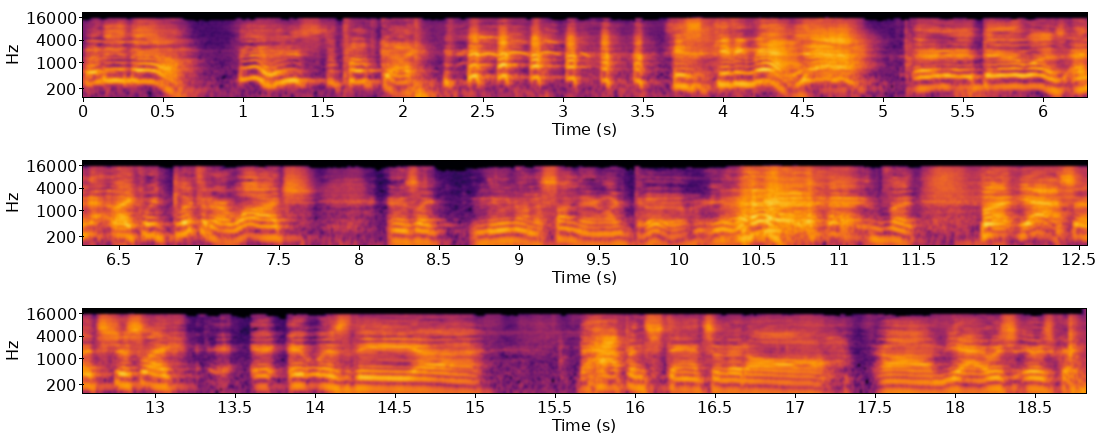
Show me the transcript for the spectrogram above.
What do you know? Yeah, he's the Pope guy. He's giving mass. yeah, and uh, there it was. And uh, like we looked at our watch, and it was like noon on a Sunday. I'm like, duh. You know? but but yeah, so it's just like it, it was the uh, the happenstance of it all. Um, yeah, it was it was great.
